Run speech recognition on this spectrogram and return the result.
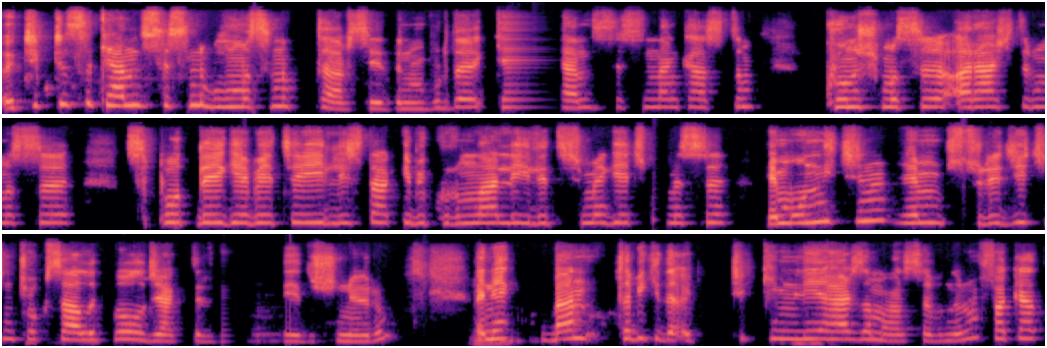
Açıkçası kendi sesini bulmasını tavsiye ederim. Burada kendi sesinden kastım konuşması, araştırması, Spot LGBTİ, Listak gibi kurumlarla iletişime geçmesi hem onun için hem süreci için çok sağlıklı olacaktır diye düşünüyorum. Hani ben tabii ki de açık kimliği her zaman savunurum. Fakat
